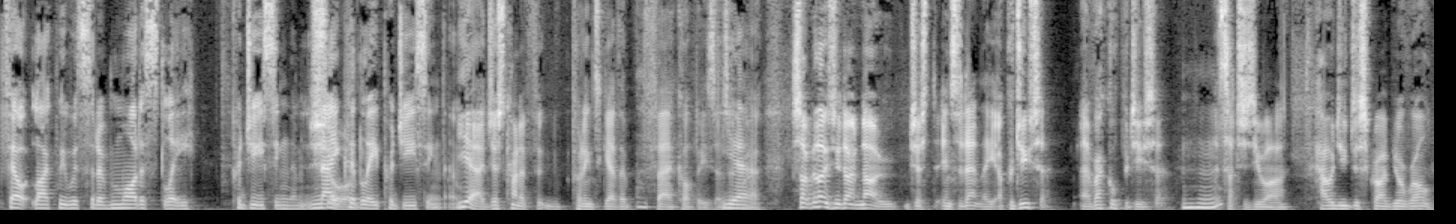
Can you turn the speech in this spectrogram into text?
felt like we were sort of modestly producing them, Sure. nakedly producing them. Yeah, just kind of putting together fair copies, as Yeah. it were. So, for those who don't know, just incidentally, a producer, a record producer, Mm-hmm. such as you are, how would you describe your role?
